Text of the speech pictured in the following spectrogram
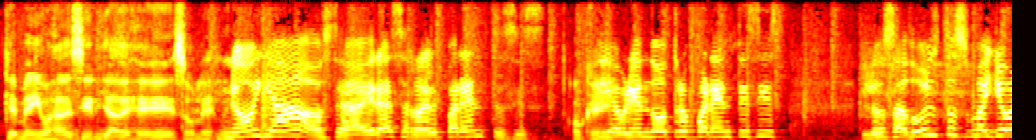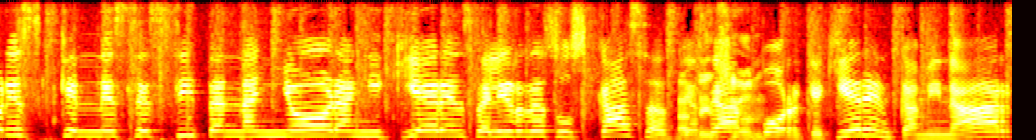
¿Qué me ibas a decir? Ya dejé eso, Leslie. No, ya, o sea, era cerrar el paréntesis. Y abriendo otro paréntesis, los adultos mayores que necesitan, añoran y quieren salir de sus casas, ya sea porque quieren caminar,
